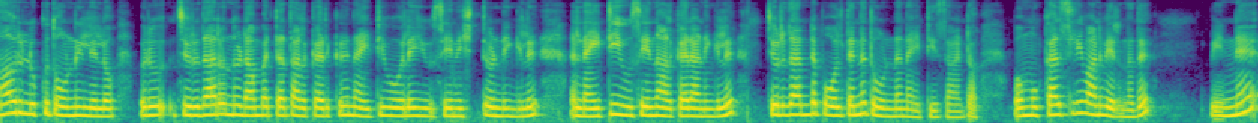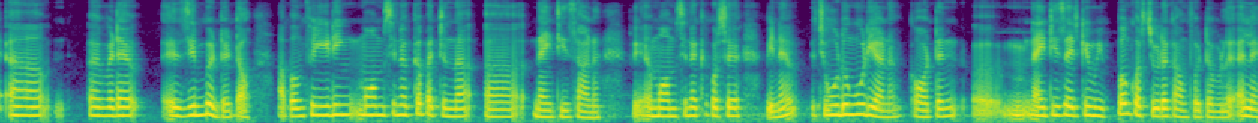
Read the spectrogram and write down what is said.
ആ ഒരു ലുക്ക് തോന്നില്ലല്ലോ ഒരു ചുരിദാറൊന്നും ഇടാൻ പറ്റാത്ത ആൾക്കാർക്ക് നൈറ്റി പോലെ യൂസ് ചെയ്യാൻ ഇഷ്ടമുണ്ടെങ്കിൽ നൈറ്റി യൂസ് ചെയ്യുന്ന ആൾക്കാരാണെങ്കിൽ ചുരിദാറിന്റെ പോലെ തന്നെ തോന്നുന്ന നൈറ്റീസാണ് കേട്ടോ. അപ്പോൾ മുക്കാൽ സ്ലീവാണ് വരുന്നത്. പിന്നെ ഇവിടെ സിബ് ഉണ്ട് കേട്ടോ. അപ്പം ഫീഡിങ് മോംസിനൊക്കെ പറ്റുന്ന നൈറ്റീസാണ്. മോംസിനൊക്കെ കുറച്ച് പിന്നെ ചൂടും കൂടിയാണ്. കോട്ടൺ നൈറ്റീസ് ആയിരിക്കും ഇപ്പം കുറച്ചുകൂടെ കംഫർട്ടബിൾ അല്ലേ?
